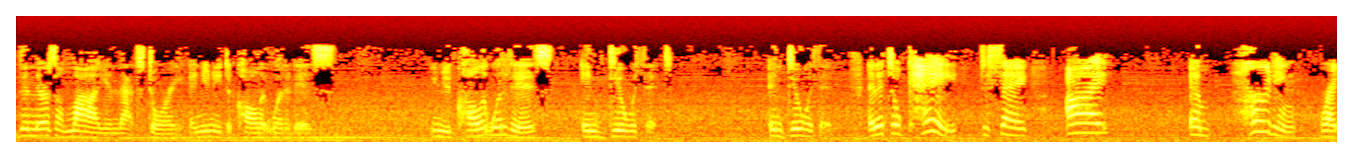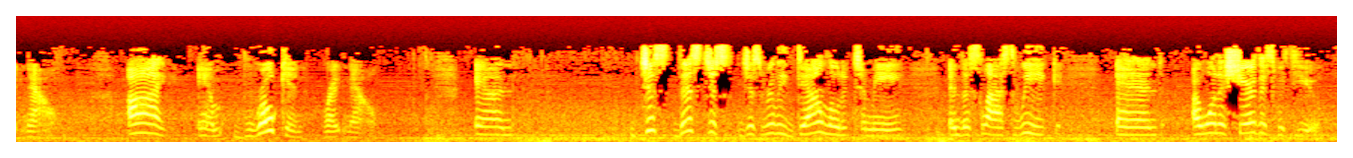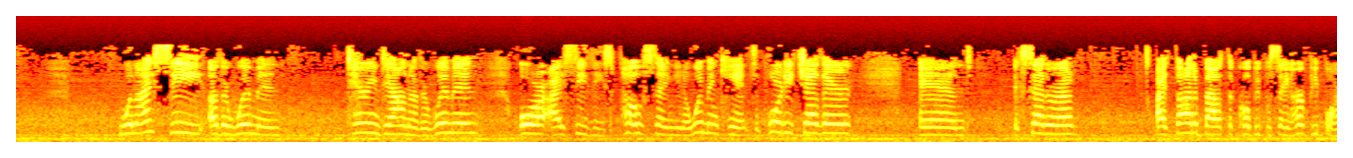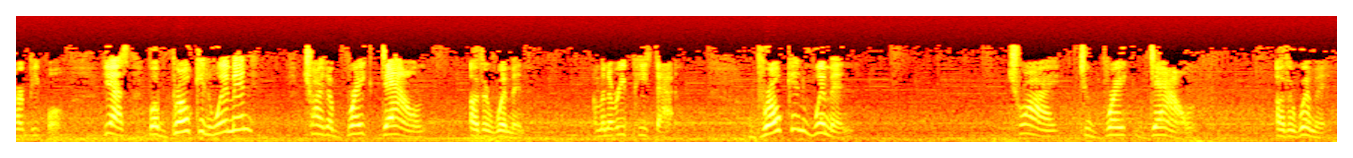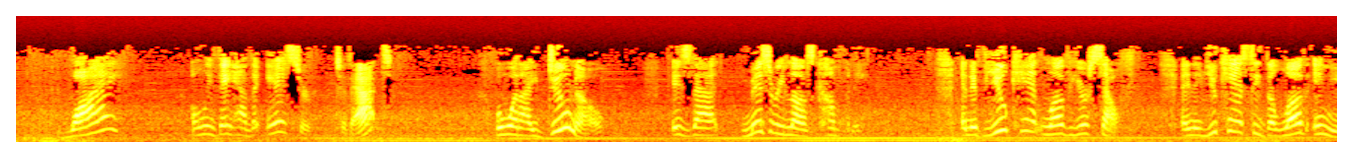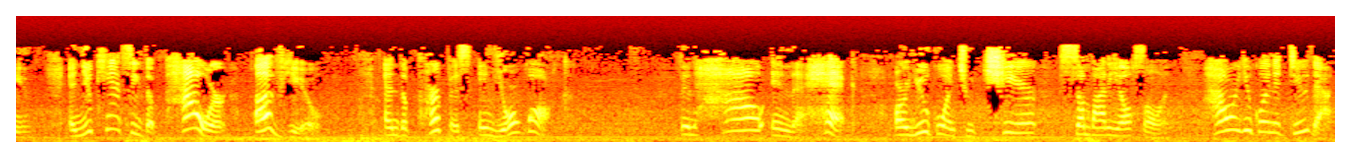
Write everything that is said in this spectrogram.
then there's a lie in that story, and you need to call it what it is. You need to call it what it is and deal with it. And deal with it. And it's okay to say, I am hurting right now. I am broken right now. And just this just just really downloaded to me in this last week and I want to share this with you. When I see other women tearing down other women, or I see these posts saying, you know, women can't support each other, and etc. I thought about the quote people say, hurt people hurt people. Yes, but broken women try to break down other women. I'm going to repeat that. Broken women try to break down other women. Why? Only they have the answer to that. But what I do know is that misery loves company. And if you can't love yourself, and if you can't see the love in you, and you can't see the power of you and the purpose in your walk, then how in the heck are you going to cheer somebody else on? How are you going to do that?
